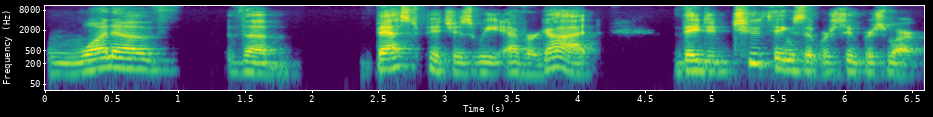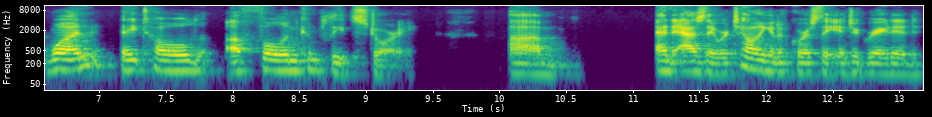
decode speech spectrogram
one of the best pitches we ever got they did two things that were super smart. One they told a full and complete story. Um, and as they were telling it of course they integrated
